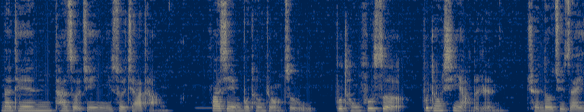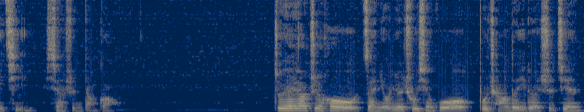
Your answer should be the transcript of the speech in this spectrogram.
那天，他走进一座教堂，发现不同种族、不同肤色、不同信仰的人全都聚在一起向神祷告。九幺幺之后，在纽约出现过不长的一段时间，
